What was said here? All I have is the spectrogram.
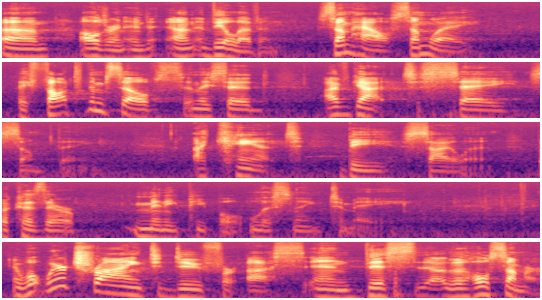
um, aldrin and uh, the 11 somehow, some way, they thought to themselves and they said, I've got to say something. I can't be silent because there are many people listening to me. And what we're trying to do for us in this, uh, the whole summer,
